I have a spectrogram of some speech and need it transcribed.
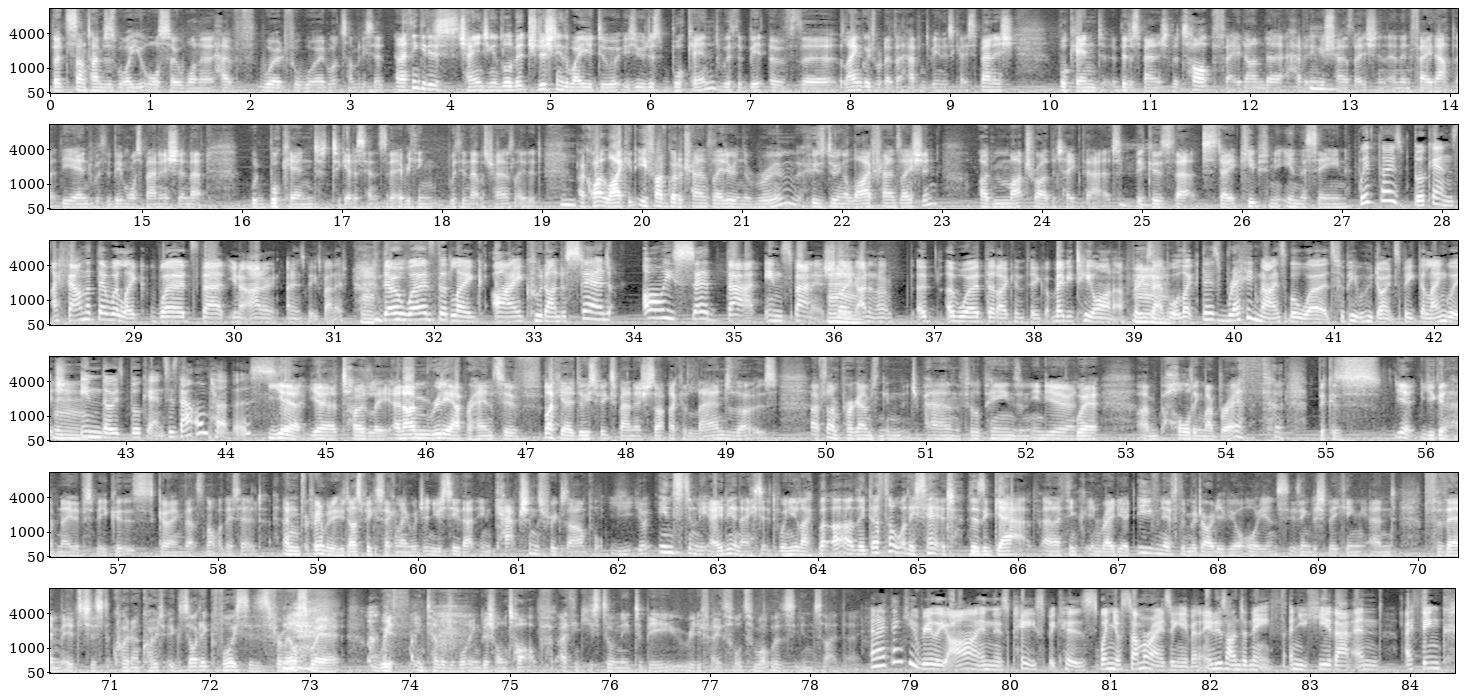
But sometimes as well, you also want to have word for word what somebody said. And I think it is changing a little bit. Traditionally, the way you do it is you just bookend with a bit of the, the language, whatever that happened to be in this case, Spanish, bookend a bit of Spanish at the top, fade under, have an English mm. translation, and then fade up at the end with a bit more Spanish, and that would bookend to get a sense that everything within that was translated. Mm. I quite like it if I've got a translator in the room who's doing a live translation. I'd much rather take that mm-hmm. because that state keeps me in the scene. With those bookends, I found that there were like words that you know I don't I don't speak Spanish. Mm. There are words that like I could understand. Oh, he said that in Spanish. Like mm. I don't know a, a word that I can think of. Maybe Tijuana, for hmm. example. Like there's recognizable words for people who don't speak the language hmm. in those bookends. Is that on purpose? Yeah, yeah, totally. And I'm really apprehensive. Lucky I do speak Spanish, so I could land those. I've done programs in Japan and the Philippines and India where I'm holding my breath because, yeah, you're going to have native speakers going, that's not what they said. And for anybody who does speak a second language and you see that in captions, for example, you- you're instantly alienated when you're like, but uh, uh that's not what they said. There's a gap. And I think in radio, even if the majority of your audience is English speaking and for them it's just quote unquote exotic voices from elsewhere with intelligible English on top, I think you still need to be really faithful to what was inside that. And I think you really are in this piece because when you're summarizing, even it is underneath, and you hear that. And I think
